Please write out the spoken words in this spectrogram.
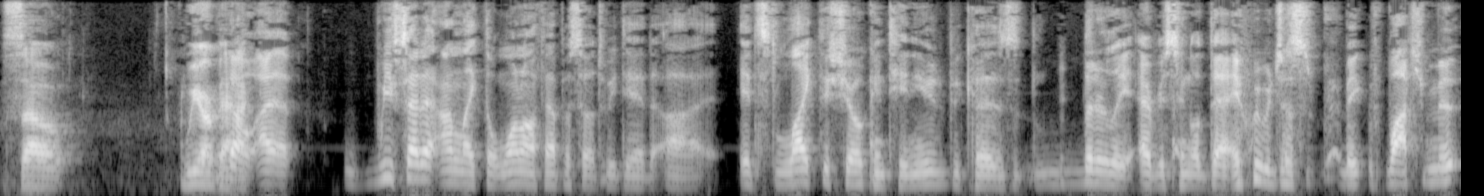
So we are back. No, I, we said it on like the one-off episodes we did. Uh, it's like the show continued because literally every single day we would just make, watch. We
